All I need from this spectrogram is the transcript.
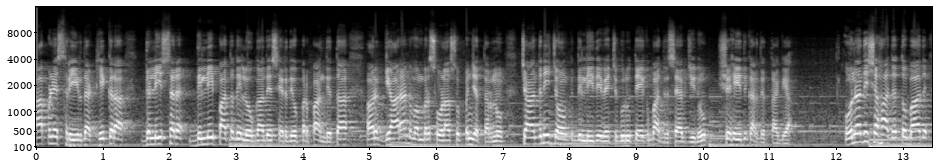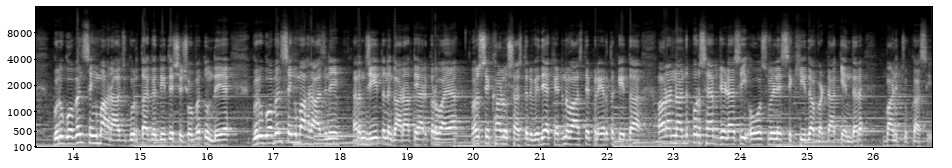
ਆਪਣੇ ਸਰੀਰ ਦਾ ਠੀਕਰਾ ਦਲੀਸਰ ਦਿੱਲੀ ਪੱਤ ਦੇ ਲੋਕਾਂ ਦੇ ਸਿਰ ਦੇ ਉੱਪਰ ਭੰਨ ਦਿੱਤਾ ਔਰ 11 ਨਵੰਬਰ 1675 ਨੂੰ ਚਾਂਦਨੀ ਚੌਂਕ ਦਿੱਲੀ ਦੇ ਵਿੱਚ ਗੁਰੂ ਤੇਗ ਬਹਾਦਰ ਸਾਹਿਬ ਜੀ ਨੂੰ ਸ਼ਹੀਦ ਕਰ ਦਿੱਤਾ ਗਿਆ। ਉਹਨਾਂ ਦੀ ਸ਼ਹਾਦਤ ਤੋਂ ਬਾਅਦ ਗੁਰੂ ਗੋਬਿੰਦ ਸਿੰਘ ਮਹਾਰਾਜ ਗੁਰਤਾ ਗੱਦੀ ਤੇ ਸ਼ਿਸ਼ੋਭਤ ਹੁੰਦੇ ਹੈ ਗੁਰੂ ਗੋਬਿੰਦ ਸਿੰਘ ਮਹਾਰਾਜ ਨੇ ਰਣਜੀਤ ਨਗਾਰਾ ਤਿਆਰ ਕਰਵਾਇਆ ਔਰ ਸਿੱਖਾਂ ਨੂੰ ਸ਼ਸਤਰ ਵਿਦਿਆ ਖੇਡਣ ਵਾਸਤੇ ਪ੍ਰੇਰਿਤ ਕੀਤਾ ਔਰ ਆਨੰਦਪੁਰ ਸਾਹਿਬ ਜਿਹੜਾ ਸੀ, ਉਸ ਵੇਲੇ ਸਿੱਖੀ ਦਾ ਵੱਡਾ ਕੇਂਦਰ ਬਣ ਚੁੱਕਾ ਸੀ।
